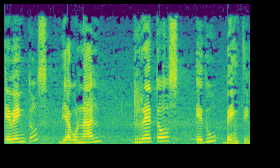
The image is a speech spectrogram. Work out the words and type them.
eventos, diagonal retos edu 20.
